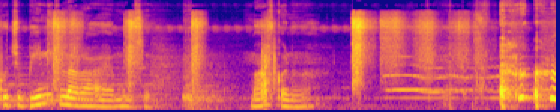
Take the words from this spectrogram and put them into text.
कुछ भी निकला रहा है मुझसे। माफ़ करना।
